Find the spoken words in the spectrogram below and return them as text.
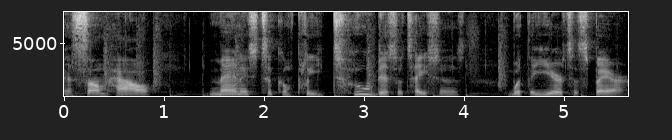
and somehow manage to complete two dissertations with a year to spare?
